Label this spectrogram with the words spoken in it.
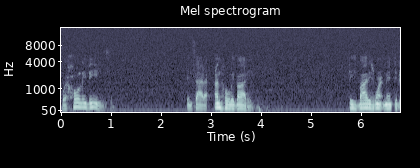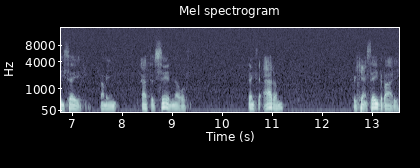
We're holy beings inside an unholy body. These bodies weren't meant to be saved. I mean, after sin, no. Thanks to Adam, we can't save the body.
